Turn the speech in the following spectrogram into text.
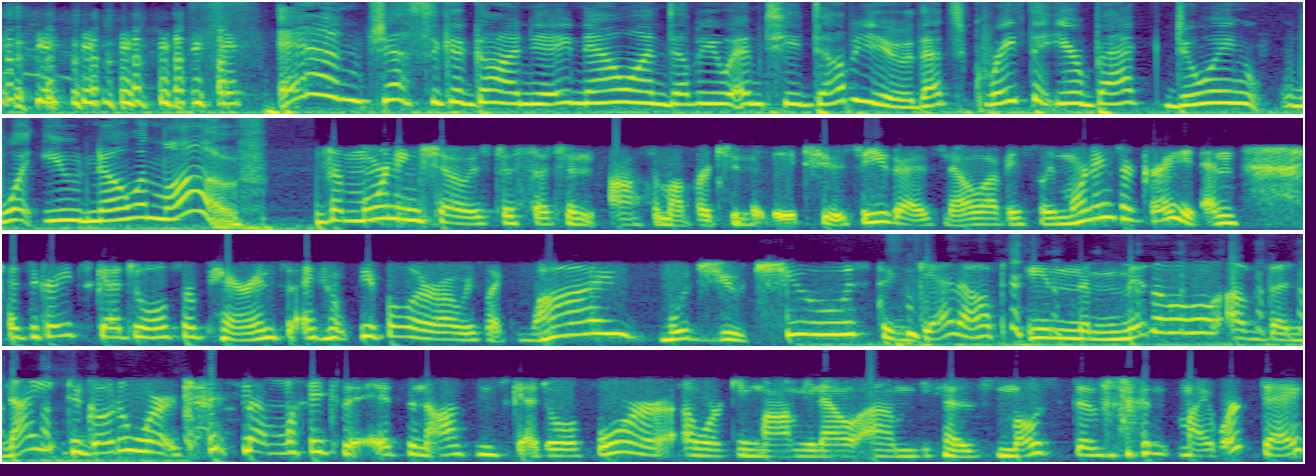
and Jessica Gagne now on WMTW. That's great that you're back doing what you know and love. The morning show is just such an awesome opportunity too. So you guys know, obviously, mornings are great, and it's a great schedule for parents. I know people are always like, "Why would you choose to get up in the middle of the night to go to work?" And I'm like, "It's an awesome schedule for a working mom, you know, um, because most of my workday,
